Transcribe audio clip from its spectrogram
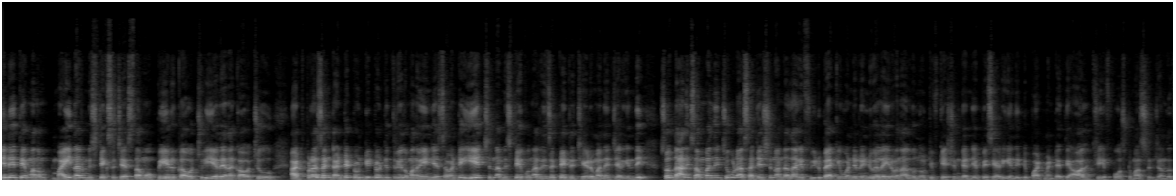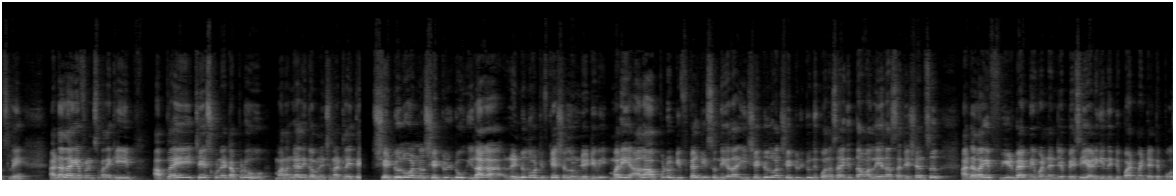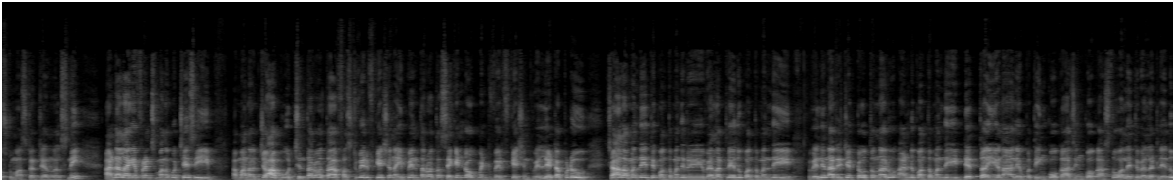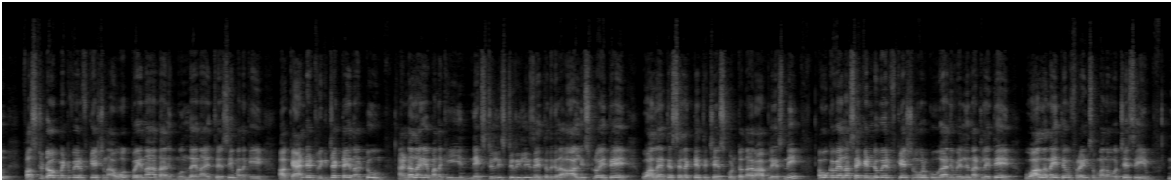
ఏదైతే మనం మైనర్ మిస్టేక్స్ చేస్తామో పేరు కావచ్చు ఏదైనా కావచ్చు అట్ ప్రజెంట్ అంటే ట్వంటీ ట్వంటీ త్రీలో మనం ఏం చేసామంటే ఏ చిన్న మిస్టేక్ ఉన్నా రిజెక్ట్ అయితే చేయడం అనేది జరిగింది. సో దానికి సంబంధించి కూడా సజెషన్ అండ్ అలాగే ఫీడ్బ్యాక్ ఇవ్వండి. రెండు వేల ఇరవై నాలుగు నోటిఫికేషన్ అని చెప్పేసి అడిగింది డిపార్ట్మెంట్ అయితే ఆల్ చీఫ్ పోస్ట్ మాస్టర్ జనరల్స్ని అండ్ అలాగే ఫ్రెండ్స్ మనకి అప్లై చేసుకునేటప్పుడు మనం కానీ గమనించినట్లయితే షెడ్యూల్ వన్ షెడ్యూల్ టూ ఇలాగా రెండు నోటిఫికేషన్లు ఉండేటివి. మరి అలా అప్పుడు డిఫికల్టీస్ ఉంది కదా. ఈ షెడ్యూల్ వన్ షెడ్యూల్ టూని కొనసాగిద్దామా లేదా సజెషన్స్ అండ్ అలాగే ఫీడ్బ్యాక్ని ఇవ్వండి అని చెప్పేసి అడిగింది డిపార్ట్మెంట్ అయితే పోస్ట్ మాస్టర్ జనరల్స్ని అండ్ అలాగే ఫ్రెండ్స్ మనకు వచ్చేసి మన జాబ్ వచ్చిన తర్వాత ఫస్ట్ వెరిఫికేషన్ అయిపోయిన తర్వాత సెకండ్ డాక్యుమెంట్ వెరిఫికేషన్కి వెళ్ళేటప్పుడు చాలామంది అయితే కొంతమంది వెళ్ళట్లేదు కొంతమంది వెళ్ళినా రిజెక్ట్ అవుతున్నారు అండ్ కొంతమంది డెత్ అయినా లేకపోతే ఇంకో కాజ్ ఇంకో కాజ్తో వాళ్ళైతే వెళ్ళట్లేదు. ఫస్ట్ డాక్యుమెంట్ వెరిఫికేషన్ అవ్వకపోయినా దానికి ముందైనా వచ్చేసి మనకి ఆ క్యాండిడేట్ రిజెక్ట్ అయినట్టు అండ్ అలాగే మనకి నెక్స్ట్ లిస్ట్ రిలీజ్ అవుతుంది కదా ఆ లిస్ట్లో అయితే వాళ్ళైతే సెలెక్ట్ అయితే చేసుకుంటున్నారు ఆ ప్లేస్ని. ఒకవేళ సెకండ్ వెరిఫికేషన్ వరకు కానీ వెళ్ళినట్లయితే వాళ్ళనైతే ఫ్రెండ్స్ మనం వచ్చేసి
